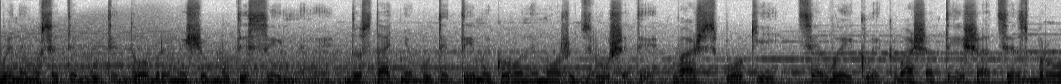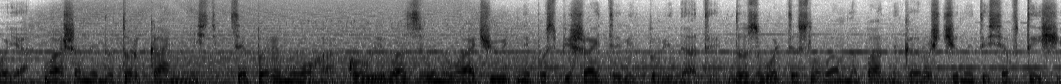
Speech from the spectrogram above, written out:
Ви не мусите бути добрими, щоб бути сильними. Достатньо бути тими, кого не можуть зрушити. Ваш спокій це виклик, ваша тиша це зброя, ваша недоторканність це перемога. Коли вас звинувачують, не поспішайте відповідати. Дозвольте словам нападника розчинитися в тиші.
